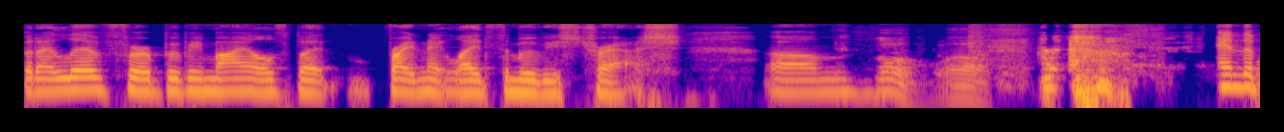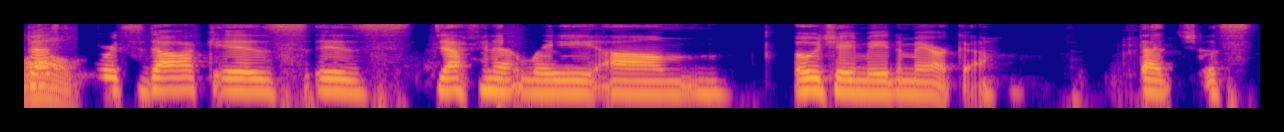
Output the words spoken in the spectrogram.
but I live for Boobie Miles. But Friday Night Lights, the movie's trash. Um, oh wow! And the wow. best sports doc is is definitely um, OJ Made in America. That's just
